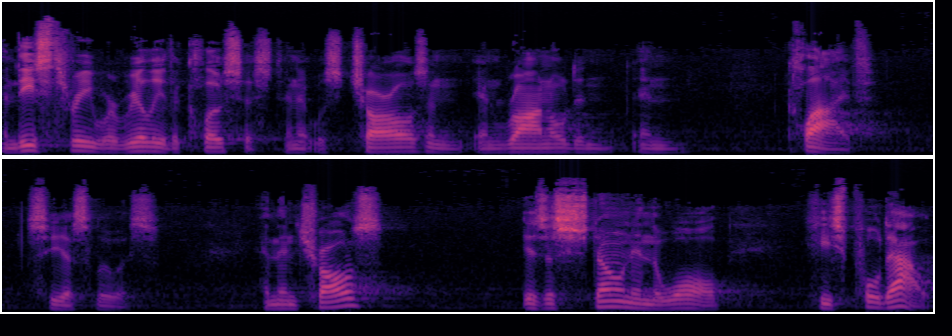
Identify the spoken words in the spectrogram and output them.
and these three were really the closest, and it was Charles and, and Ronald and, and Clive, C.S. Lewis. And then Charles is a stone in the wall. He's pulled out.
